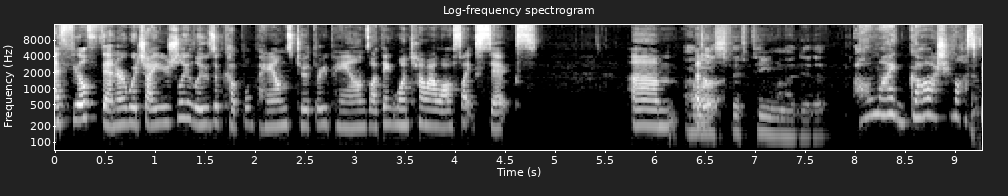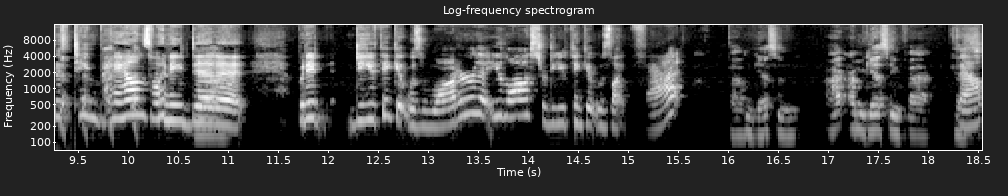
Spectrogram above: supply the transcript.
i feel thinner which i usually lose a couple pounds two or three pounds i think one time i lost like six um I lost 15 when I did it. oh my gosh he lost 15 pounds when he did Yeah. it but it do you think it was water that you lost or do you think it was like fat I'm guessing. I, I'm guessing fat. Fat?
